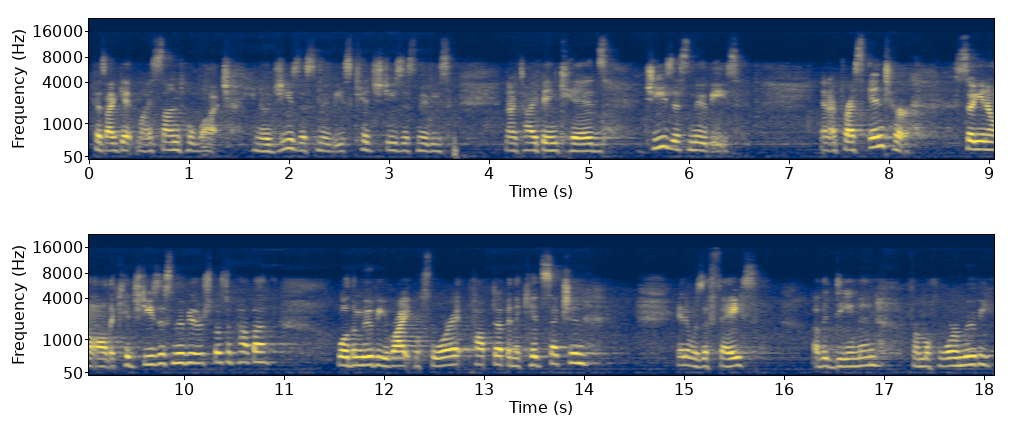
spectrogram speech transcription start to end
because I get my son to watch, you know, Jesus movies, kids Jesus movies, and I type in kids Jesus movies, and I press enter. So you know all the kids Jesus movies are supposed to pop up. Well, the movie right before it popped up in the kids section, and it was a face of a demon from a horror movie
